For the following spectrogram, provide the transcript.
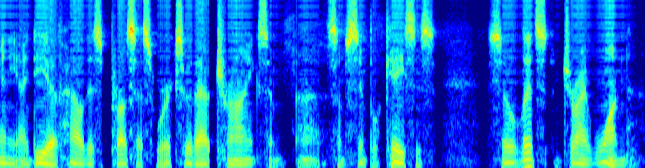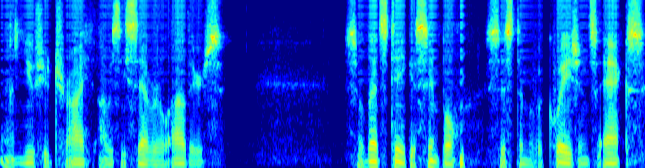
any idea of how this process works without trying some, uh, some simple cases. So let's try one, and you should try obviously several others. So let's take a simple system of equations, x,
